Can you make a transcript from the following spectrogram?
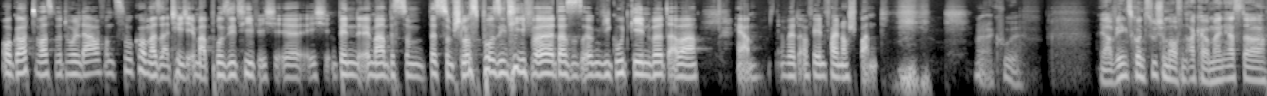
oh Gott, was wird wohl da auf uns zukommen? Also natürlich immer positiv. Ich, äh, ich bin immer bis zum, bis zum Schluss positiv, äh, dass es irgendwie gut gehen wird, aber ja, wird auf jeden Fall noch spannend. Ja, cool. Ja, wenigstens konntest du schon mal auf den Acker. Mein erster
